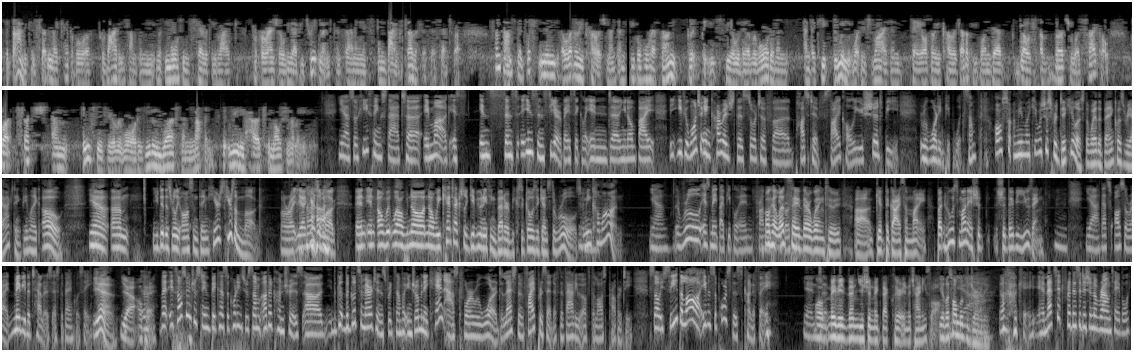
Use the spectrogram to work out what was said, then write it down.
The bank is certainly capable of providing something with more sincerity, like preferential VIP treatment concerning its in-bank services, etc. Sometimes they just need a little encouragement, and people who have done good deeds feel they're rewarded and and they keep doing what is right, and they also encourage other people, and there goes a virtuous cycle. But such an insincere reward is even worse than nothing. It really hurts emotionally. Yeah, so he thinks that uh, a mug is insincere, basically, and uh, you know, by if you want to encourage this sort of uh, positive cycle, you should be rewarding people with something. Also, I mean, like it was just ridiculous the way the bank was reacting, being like, "Oh, yeah, um, you did this really awesome thing. Here's here's a mug." All right, yeah, here's a mug, and and oh well, no, no, we can't actually give you anything better because it goes against the rules. I mean, come on. Yeah, the rule is made by people and probably. Okay, let's broken. say they're willing to uh, give the guy some money, but whose money should should they be using? Yeah, that's also right. Maybe the tellers, as the bank was saying. Yeah, Yeah, Uh, okay. But it's also interesting because according to some other countries, uh, the, the Good Samaritans, for example, in Germany, can ask for a reward less than 5% of the value of the lost property. So you see, the law even supports this kind of thing. And, Well, uh, maybe then you should make that clear in the Chinese law. yeah. Let's all move to. Germany. Okay, and that's it for this edition of Roundtable.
